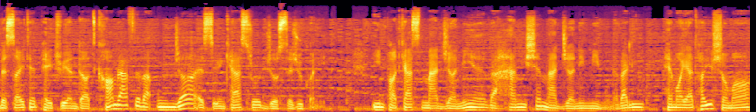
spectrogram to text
به سایت patreon.com رفته و اونجا استرینکست رو جستجو کنید این پادکست مجانیه و همیشه مجانی میمونه. ولی حمایت های شما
